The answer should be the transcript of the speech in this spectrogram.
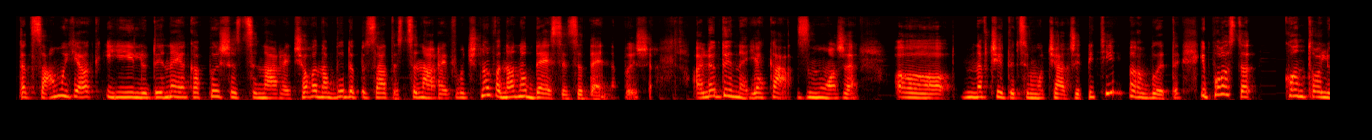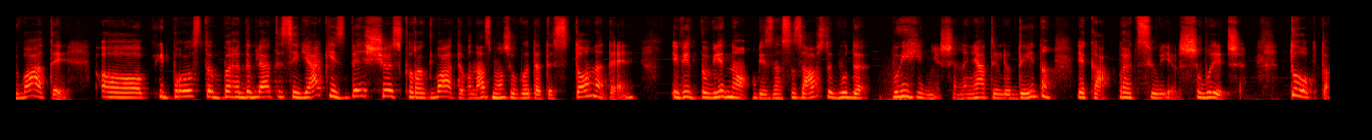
Так само, як і людина, яка пише сценарій. Що вона буде писати сценарій вручну, вона ну 10 за день напише. А людина, яка зможе е, навчити цьому чат GPT робити, і просто контролювати о, і просто передивлятися якість, де щось коригувати, вона зможе видати 100 на день. І відповідно бізнесу завжди буде вигідніше наняти людину, яка працює швидше. Тобто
